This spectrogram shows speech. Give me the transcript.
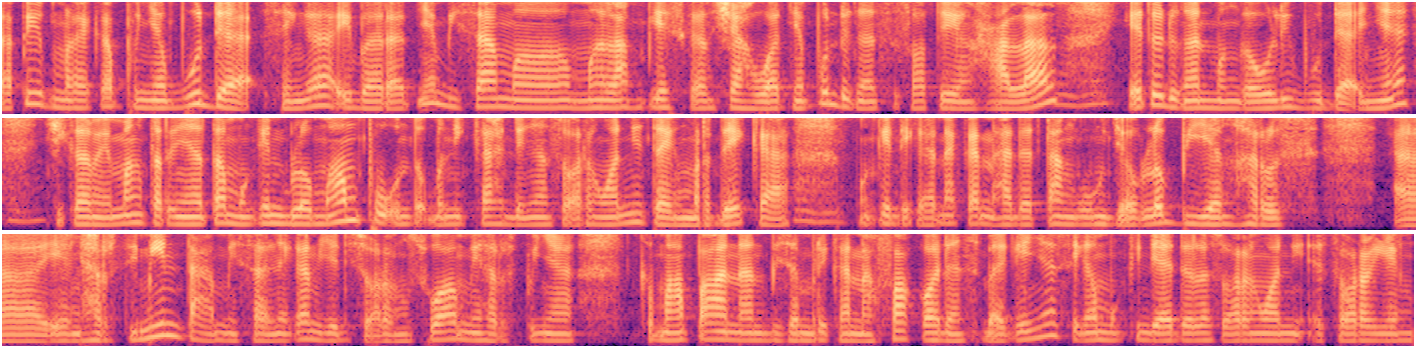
Tapi mereka punya budak sehingga ibaratnya bisa me melampiaskan syahwatnya pun dengan sesuatu yang halal yaitu dengan menggauli budaknya jika memang ternyata mungkin belum mampu untuk menikah dengan seorang wanita yang merdeka. Mungkin dikarenakan ada tanggung jawab lebih yang harus uh, yang harus diminta. Misalnya kan menjadi seorang suami harus punya kemapanan bisa memberikan nafkah dan sebagainya sehingga mungkin dia adalah seorang wanita seorang yang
